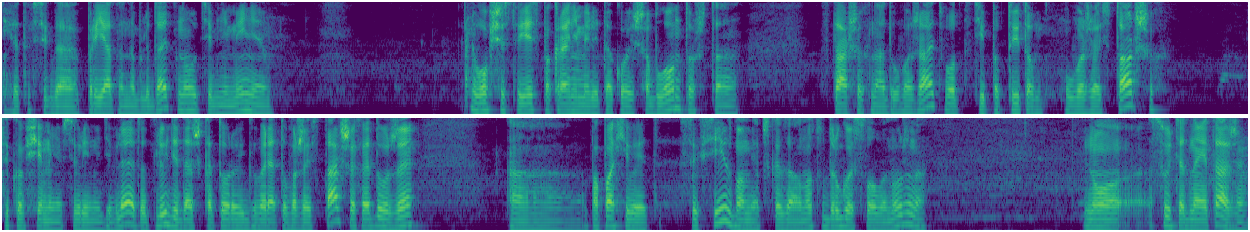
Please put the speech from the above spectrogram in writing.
И это всегда приятно наблюдать, но тем не менее в обществе есть, по крайней мере, такой шаблон, то что старших надо уважать. Вот типа ты там уважай старших. Так вообще меня все время удивляет. Вот люди даже, которые говорят уважай старших, это уже э, попахивает сексизмом, я бы сказал, но тут другое слово нужно. Но суть одна и та же.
